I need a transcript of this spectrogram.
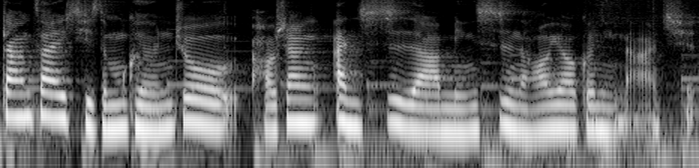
刚在一起，怎么可能就好像暗示啊、明示，然后要跟你拿钱？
